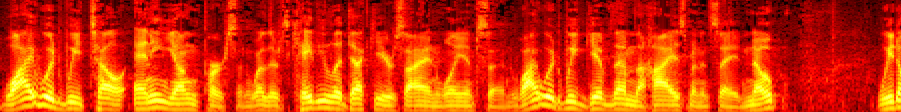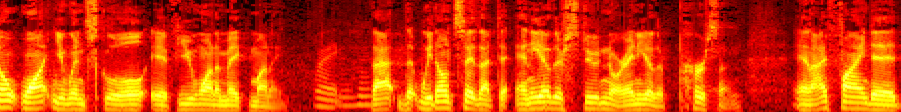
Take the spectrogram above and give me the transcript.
why would we tell any young person, whether it's Katie Ledecky or Zion Williamson, why would we give them the Heisman and say, nope, we don't want you in school if you want to make money? Right. Mm-hmm. That, that we don't say that to any other student or any other person. And I find it,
